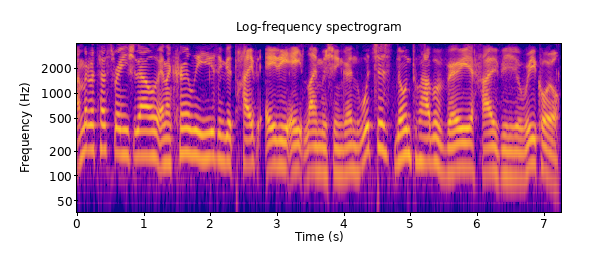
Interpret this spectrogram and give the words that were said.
I'm at a test range now and I'm currently using the Type 88 light machine gun which is known to have a very high visual recoil.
